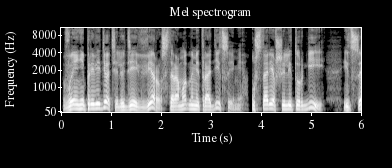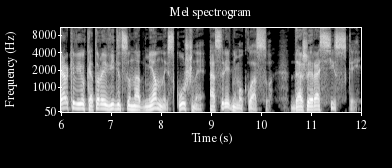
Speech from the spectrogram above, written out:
Вы не приведете людей в веру старомодными традициями, устаревшей литургией и церковью, которая видится надменной, скучной, а среднему классу — даже расистской.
